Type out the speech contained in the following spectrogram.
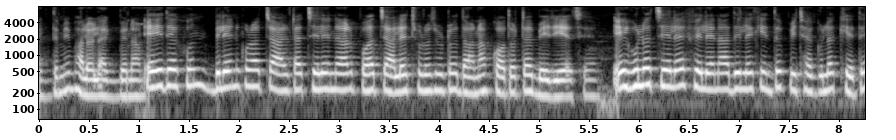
একদমই ভালো লাগবে না। এই দেখুন ব্লেন্ড করা চালটা চেলে নেওয়ার পর চালের ছোট ছোট দানা কতটা বেরিয়েছে। এগুলো চেলে ফেলে না দিলে কিন্তু পিঠাগুলো খেতে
